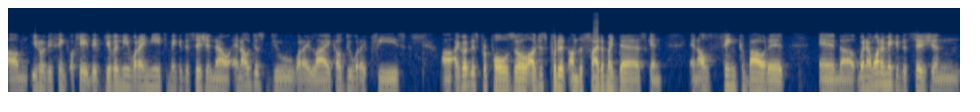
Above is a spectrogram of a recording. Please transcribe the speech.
Um, you know, they think, okay, they've given me what I need to make a decision now, and I'll just do what I like. I'll do what I please. Uh, I got this proposal. I'll just put it on the side of my desk, and and I'll think about it. And uh, when I want to make a decision,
